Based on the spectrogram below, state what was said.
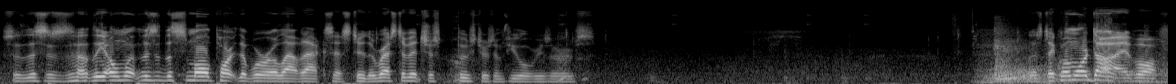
So this is uh, the only this is the small part that we're allowed access to. The rest of it just boosters and fuel reserves. Let's take one more dive off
